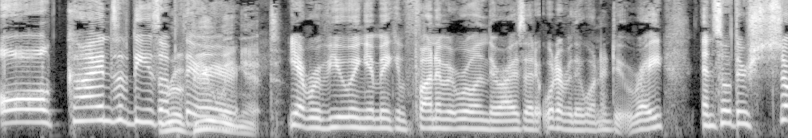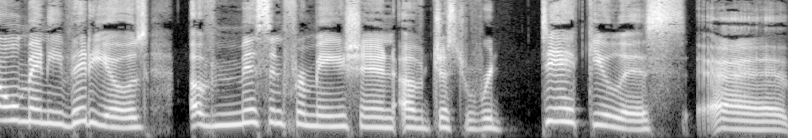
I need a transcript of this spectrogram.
all kinds of these up there. Reviewing it. Yeah, reviewing it, making fun of it, rolling their eyes at it, whatever they want to do, right? And so there's so many videos of misinformation, of just ridiculous uh,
